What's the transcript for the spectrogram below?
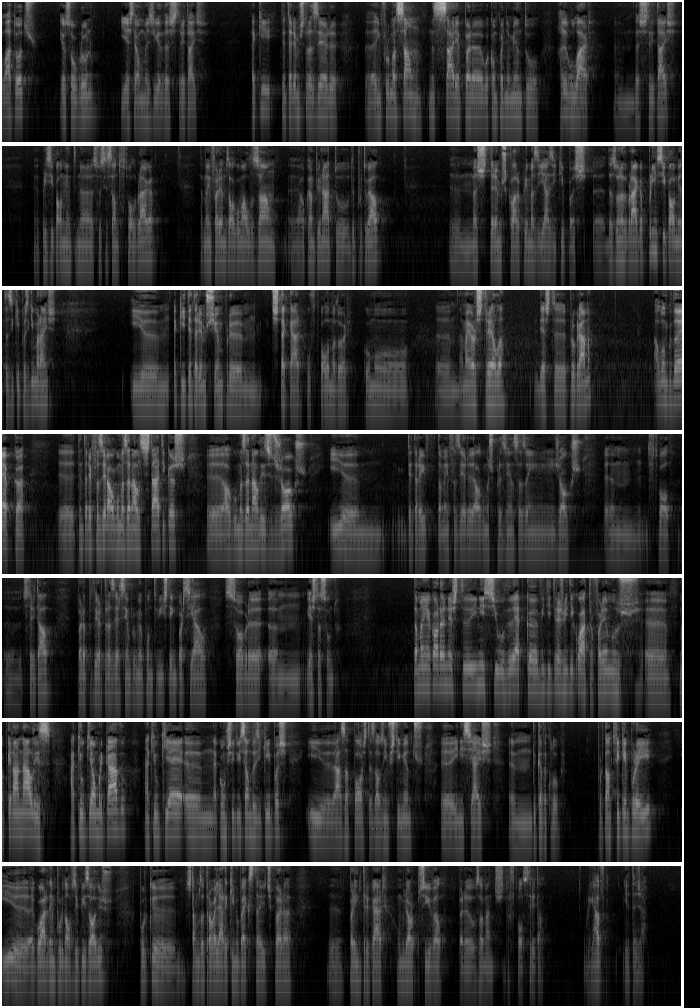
Olá a todos, eu sou o Bruno e este é o Magia das Distritais. Aqui tentaremos trazer a eh, informação necessária para o acompanhamento regular eh, das Distritais, eh, principalmente na Associação de Futebol de Braga. Também faremos alguma alusão ao Campeonato de Portugal, mas daremos, claro, primazia às equipas da Zona de Braga, principalmente as equipas de Guimarães e uh, aqui tentaremos sempre uh, destacar o futebol amador como uh, a maior estrela deste programa. Ao longo da época, tentarei fazer algumas análises táticas, algumas análises de jogos e tentarei também fazer algumas presenças em jogos de futebol distrital para poder trazer sempre o meu ponto de vista imparcial sobre um, este assunto. Também agora neste início de época 23-24 faremos uh, uma pequena análise àquilo que é o mercado, àquilo que é uh, a constituição das equipas e uh, às apostas, aos investimentos uh, iniciais um, de cada clube. Portanto, fiquem por aí e aguardem por novos episódios, porque estamos a trabalhar aqui no backstage para eh, para entregar o melhor possível para os amantes do futebol distrital. Obrigado e até já.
